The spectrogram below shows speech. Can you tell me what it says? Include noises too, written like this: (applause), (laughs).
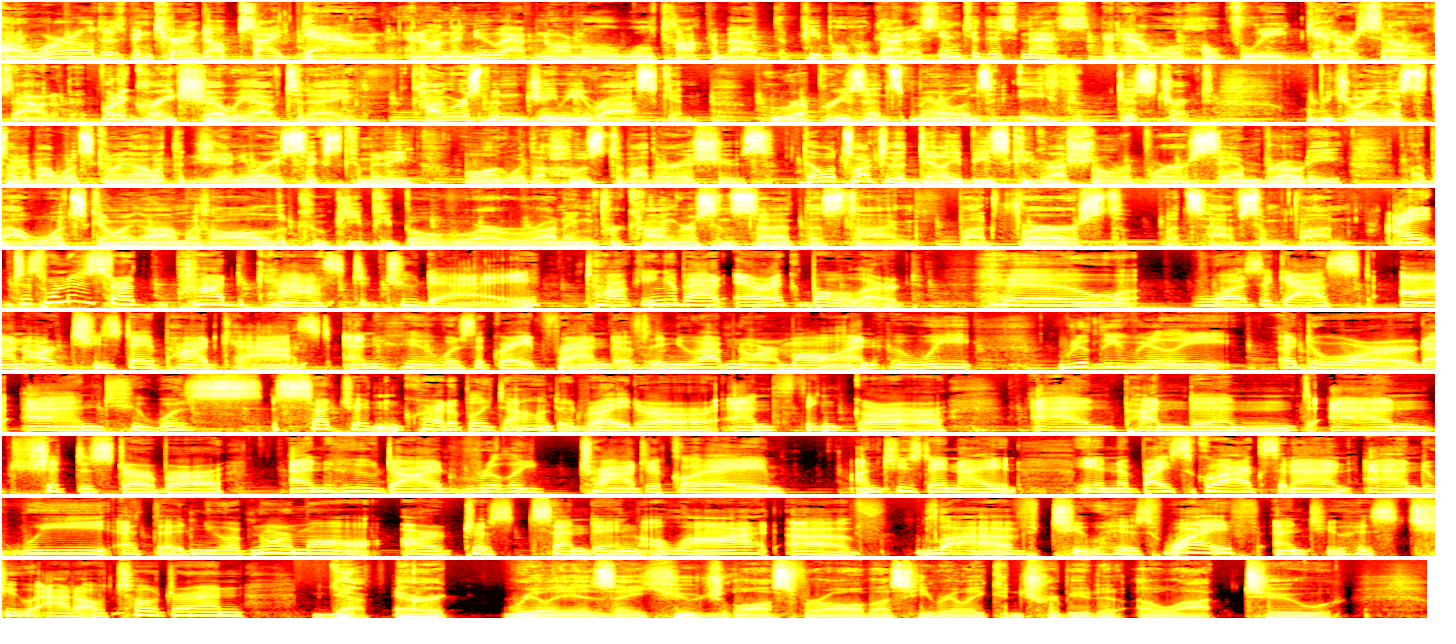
Our world has been turned upside down, and on the new abnormal, we'll talk about the people who got us into this mess and how we'll hopefully get ourselves out of it. What a great show we have today. Congressman Jamie Raskin, who represents Maryland's 8th District, will be joining us to talk about what's going on with the January 6th committee, along with a host of other issues. Then we'll talk to the Daily Beast congressional reporter Sam Brody about what's going on with all the kooky people who are running for Congress and Senate this time. But first, let's have some fun. I just wanted to start the podcast today talking about Eric Boehlert, who was a guest on our Tuesday podcast and who was a great friend of the New Abnormal and who we really, really adored and who was such an incredibly talented writer and thinker and pundit and shit disturber and who died really tragically on Tuesday night in a bicycle accident. And we at the New Abnormal are just sending a lot of love to his wife and to his two adult children. Yeah, Eric really is a huge loss for all of us. He really contributed a lot to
